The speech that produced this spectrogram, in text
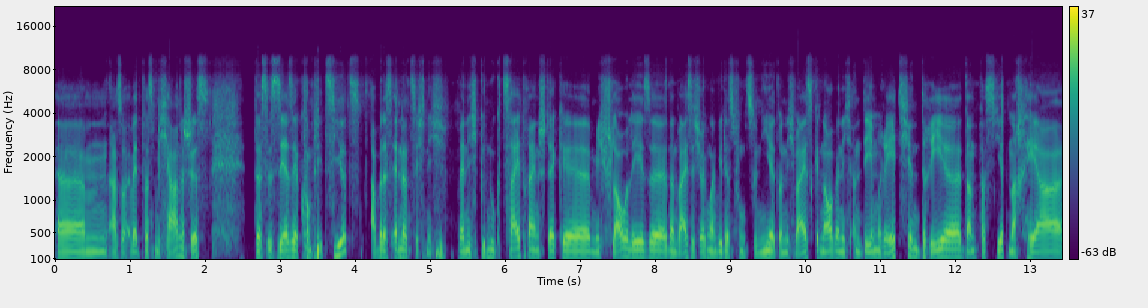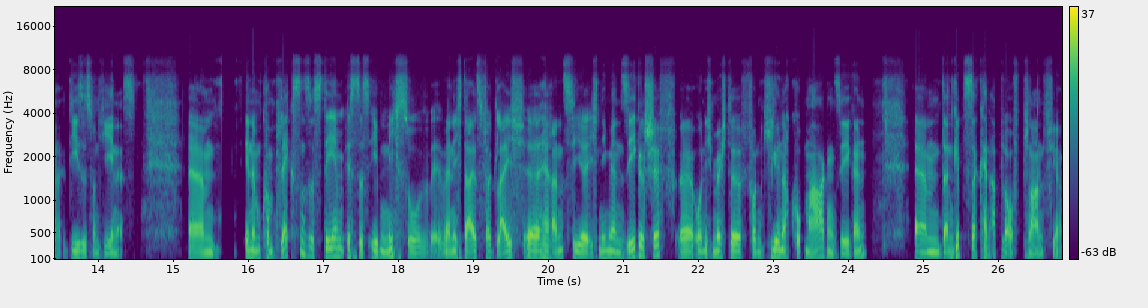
ähm, also etwas Mechanisches. Das ist sehr, sehr kompliziert, aber das ändert sich nicht. Wenn ich genug Zeit reinstecke, mich schlau lese, dann weiß ich irgendwann, wie das funktioniert. Und ich weiß genau, wenn ich an dem Rädchen drehe, dann passiert nachher dieses und jenes. Ähm, in einem komplexen System ist es eben nicht so. Wenn ich da als Vergleich äh, heranziehe, ich nehme ein Segelschiff äh, und ich möchte von Kiel nach Kopenhagen segeln, ähm, dann gibt es da keinen Ablaufplan für.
